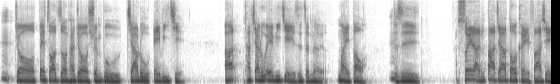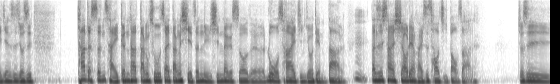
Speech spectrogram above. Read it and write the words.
嗯，就被抓之后，他就宣布加入 AV 界。啊，他加入 AV 界也是真的卖爆。就是虽然大家都可以发现一件事，就是。他的身材跟他当初在当写真女星那个时候的落差已经有点大了，嗯，但是他的销量还是超级爆炸的，就是，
